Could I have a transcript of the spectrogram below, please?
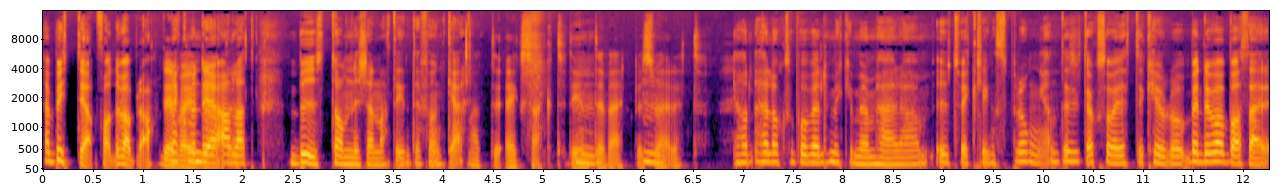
jag bytte i alla fall. Det var bra. Det jag rekommenderar bra alla att byta om ni känner att det inte funkar. Att, exakt, det är Mm. inte värt besväret. Jag höll- höll också på väldigt mycket med de här um, utvecklingssprången. Det tyckte jag också var jättekul. Och, men det var bara så här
